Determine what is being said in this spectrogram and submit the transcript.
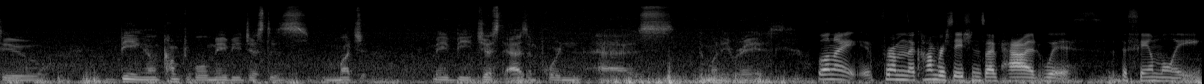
to being uncomfortable maybe just as much, maybe just as important as the money raised. Well, and I from the conversations I've had with the family.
